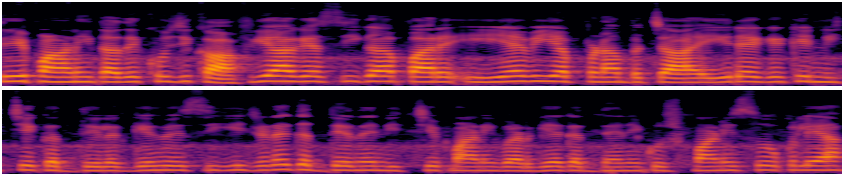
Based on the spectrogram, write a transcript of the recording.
ਤੇ ਪਾਣੀ ਤਾਂ ਦੇਖੋ ਜੀ ਕਾਫੀ ਆ ਗਿਆ ਸੀਗਾ, ਪਰ ਇਹ ਹੈ ਵੀ ਆਪਣਾ ਬਚਾਅ ਇਹ ਰਹਿ ਗਿਆ ਕਿ ਨੀਚੇ ਗੱਦੇ ਲੱਗੇ ਹੋਏ ਸੀਗੇ, ਜਿਹੜੇ ਗੱਦਿਆਂ ਦੇ ਨੀਚੇ ਪਾਣੀ ਵੜ ਗਿਆ, ਗੱਦਿਆਂ ਨੇ ਕੁਝ ਪਾਣੀ ਸੋਖ ਲਿਆ।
